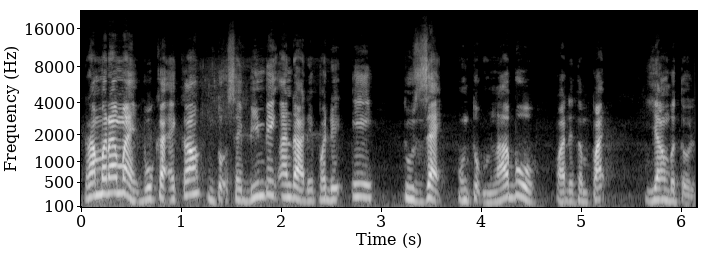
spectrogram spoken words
ramai-ramai buka akaun untuk saya bimbing anda daripada A to Z untuk melabur pada tempat yang betul.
